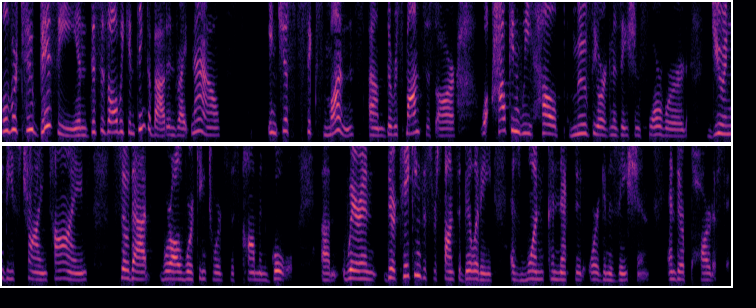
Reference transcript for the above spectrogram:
well, we're too busy and this is all we can think about. And right now, in just six months, um, the responses are, well, how can we help move the organization forward during these trying times so that we're all working towards this common goal, um, wherein they're taking this responsibility as one connected organization and they're part of it.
